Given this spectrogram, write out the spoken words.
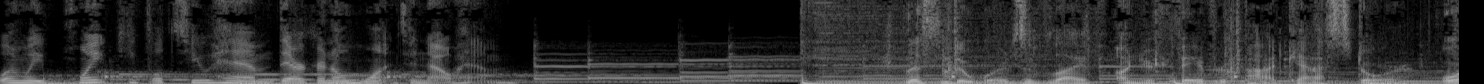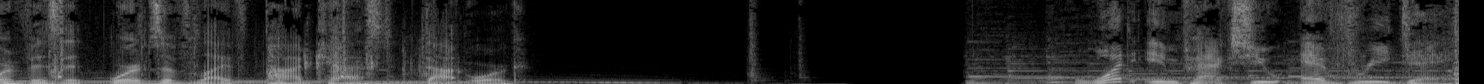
When we point people to him, they're going to want to know him. Listen to Words of Life on your favorite podcast store or visit wordsoflifepodcast.org. What impacts you every day?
